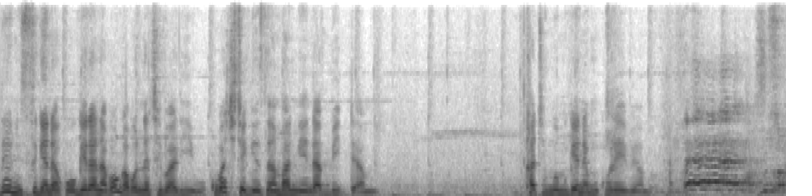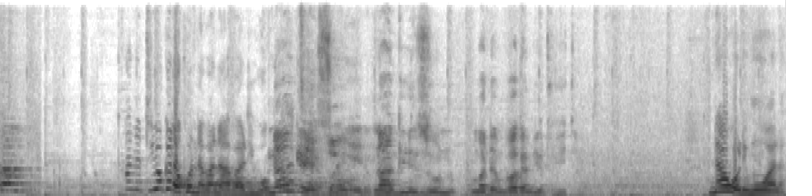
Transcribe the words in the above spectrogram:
Then sigenda kwogera nabo nga bonna tebaliiwo kuba kitegeeza mba ngenda biddamu. Kati mwe mugende mukole ebyamu ane tuyogerako nabana abaliwo nange enzu nange enzu ono madamu bagambye tuyita naawe oli muwala.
